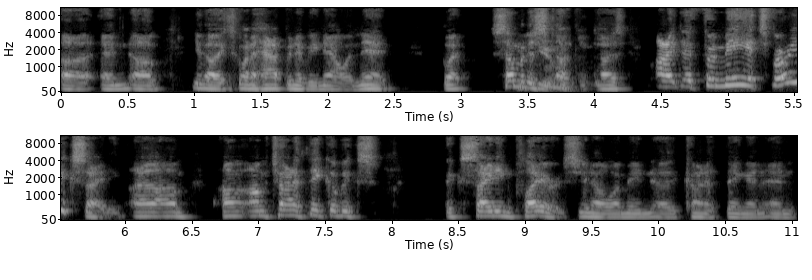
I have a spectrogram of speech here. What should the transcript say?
uh, and uh, you know it's going to happen every now and then. But some of the stuff he does, I, for me, it's very exciting. Um, I'm, I'm, trying to think of ex, exciting players, you know, I mean, uh, kind of thing, and and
